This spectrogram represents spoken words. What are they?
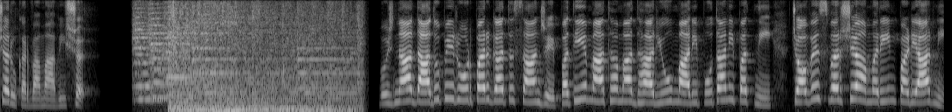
શરૂ કરવામાં આવી છે. ભુજના દાદુપીર રોડ પર ગત સાંજે પતિએ માથામાં ધાર્યું, મારી પોતાની પત્ની, ચોવીસ વર્ષીય અમરીન પડિયારની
